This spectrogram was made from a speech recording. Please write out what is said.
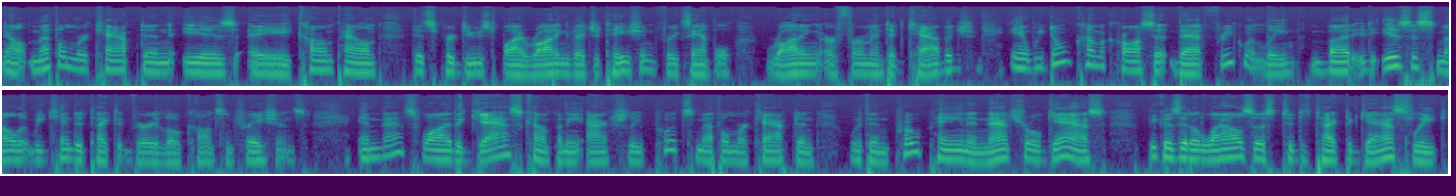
Now, methyl mercaptan is a compound that's produced by rotting vegetation, for example, rotting or fermented cabbage. And we don't come across it that frequently, but it is a smell that we can detect at very low concentrations. And that's why the gas company actually puts methyl mercaptan within propane and natural gas because it allows us to detect a gas leak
